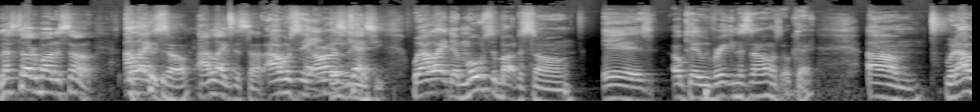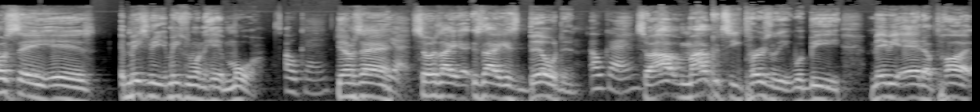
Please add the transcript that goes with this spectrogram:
Let's talk about the song. I like the song. I like the song. I would say Thank honestly, you. Catchy. what I like the most about the song is okay. We're rating the songs, okay. Um, what I would say is it makes me it makes me want to hear more. Okay. You know what I'm saying? Yes. So it's like it's like it's building. Okay. So I, my critique personally would be maybe add a part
